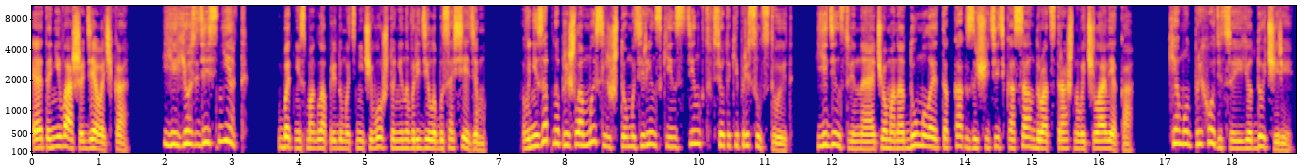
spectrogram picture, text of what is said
Это не ваша девочка». «Ее здесь нет». Бет не смогла придумать ничего, что не навредило бы соседям. Внезапно пришла мысль, что материнский инстинкт все-таки присутствует. Единственное, о чем она думала, это как защитить Кассандру от страшного человека. Кем он приходится ее дочери?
